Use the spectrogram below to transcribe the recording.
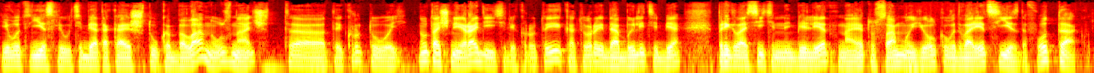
И вот если у тебя такая штука была, ну, значит, э, ты крутой. Ну, точнее, родители крутые, которые добыли тебе пригласительный билет на эту самую елку во дворец съездов. Вот так вот.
